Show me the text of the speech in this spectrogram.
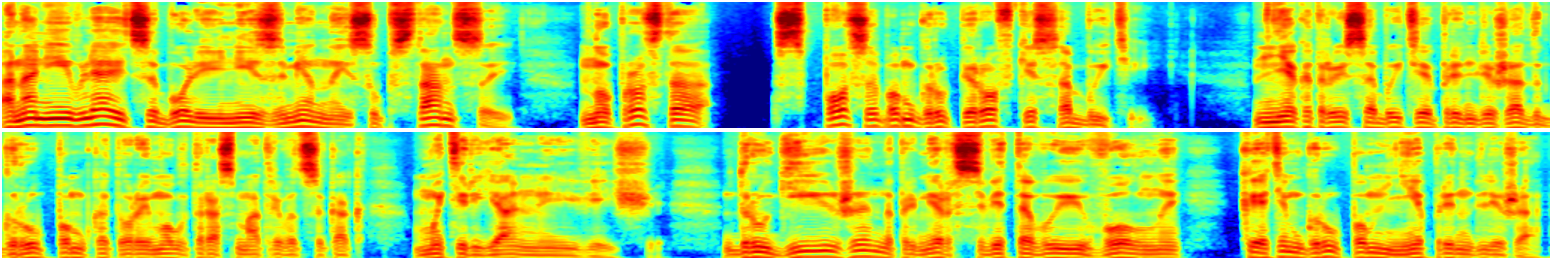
Она не является более неизменной субстанцией, но просто способом группировки событий. Некоторые события принадлежат группам, которые могут рассматриваться как материальные вещи. Другие же, например, световые волны, к этим группам не принадлежат.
